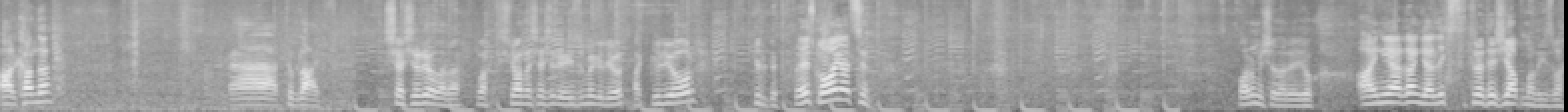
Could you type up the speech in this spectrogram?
Arkanda. Ha, took life. Şaşırıyorlar ha. Bak şu anda şaşırıyor. Yüzüme gülüyor. Bak gülüyor. Güldü. Reis kolay gelsin. Var mı şeyler ya? Yok. Aynı yerden geldik. Strateji yapmalıyız bak.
